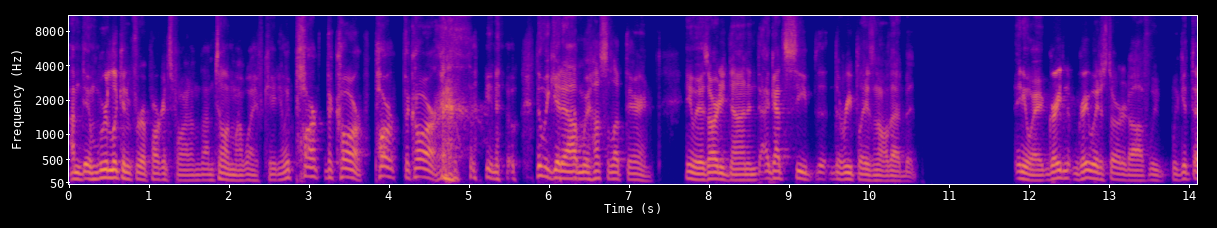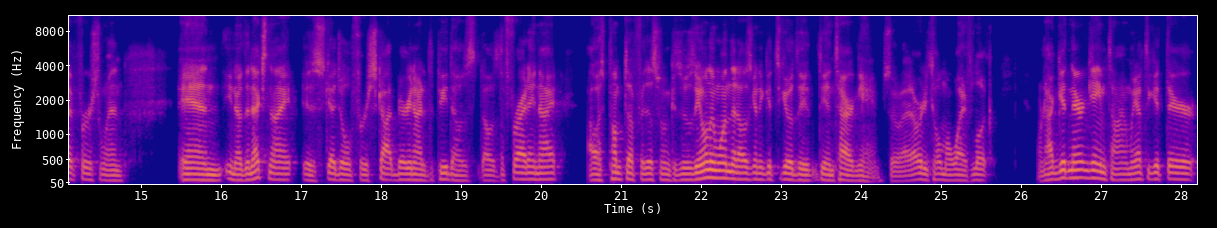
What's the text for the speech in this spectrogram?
I'm and we're looking for a parking spot. I'm, I'm telling my wife, Katie, like park the car, park the car. you know, then we get out and we hustle up there and anyway, it's already done, and I got to see the, the replays and all that. But anyway, great great way to start it off. We we get that first win, and you know the next night is scheduled for Scott Berry night at the Pete. That was that was the Friday night. I was pumped up for this one because it was the only one that I was going to get to go the the entire game. So I already told my wife, look, we're not getting there at game time. We have to get there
